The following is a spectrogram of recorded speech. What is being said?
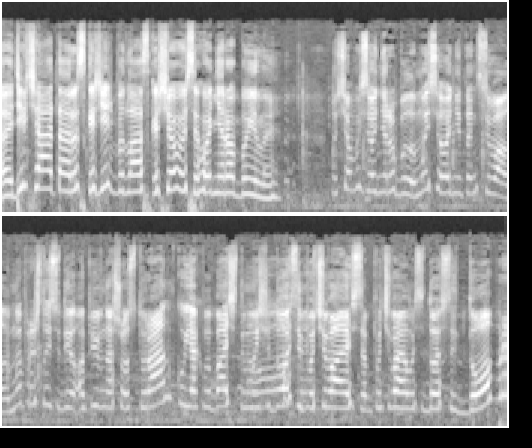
Е, Дівчата, розкажіть, будь ласка, що ви сьогодні робили? Ну що ми сьогодні робили? Ми сьогодні танцювали. Ми прийшли сюди о пів на шосту ранку. Як ви бачите, ми ще досі почуваємося, почуваємося досить добре.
